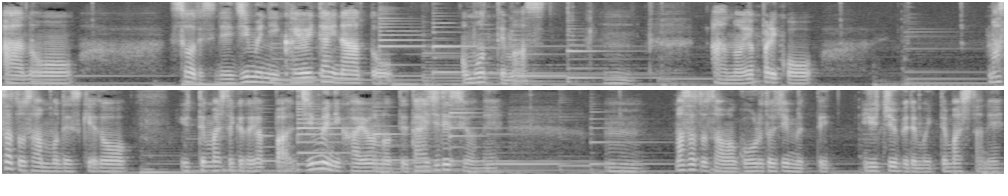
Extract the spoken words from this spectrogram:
あのそうですねジムに通いたいなと思ってます。うん、あのやっぱりこう雅人さんもですけど言ってましたけどやっぱジムに通うのって大事ですよね。うん、雅人さんはゴールドジムって YouTube でも言ってましたね。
